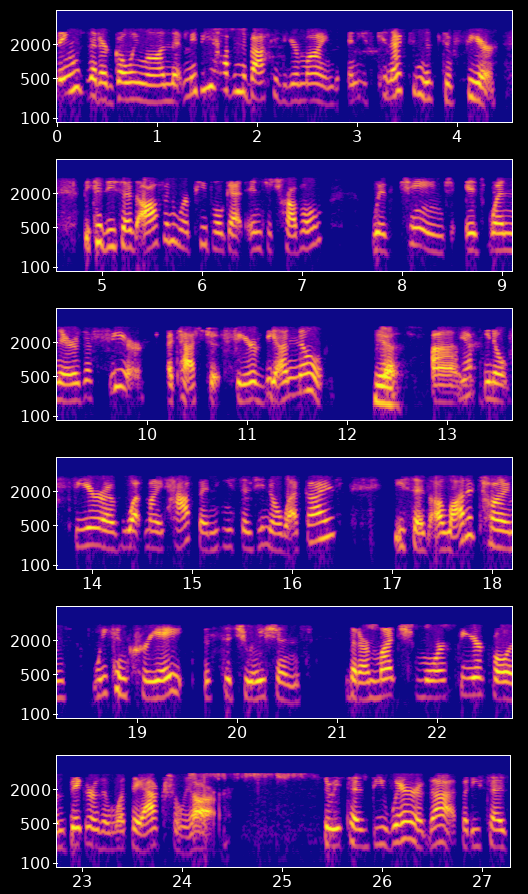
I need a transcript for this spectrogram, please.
things that are going on that maybe you have in the back of your mind and he's connecting this to fear because he says often where people get into trouble with change is when there's a fear attached to it fear of the unknown Yes. um, Yep. you know, fear of what might happen. He says, you know what, guys? He says a lot of times we can create the situations that are much more fearful and bigger than what they actually are. So he says, beware of that. But he says,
